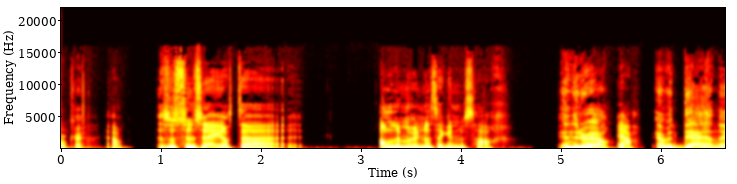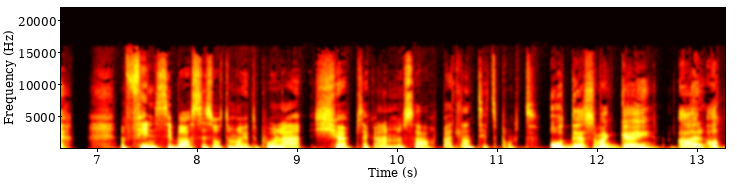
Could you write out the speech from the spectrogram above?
Ok. Så syns jeg at eh, alle må unne seg en musar. En rød, ja? Ja. Ja, men det er jeg enig i. Den fins i basissortimentet til polet. Kjøp deg en musar på et eller annet tidspunkt. Og det som er gøy, er at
